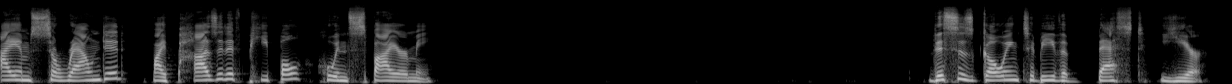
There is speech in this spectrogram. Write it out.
I am surrounded by positive people who inspire me. This is going to be the best year.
